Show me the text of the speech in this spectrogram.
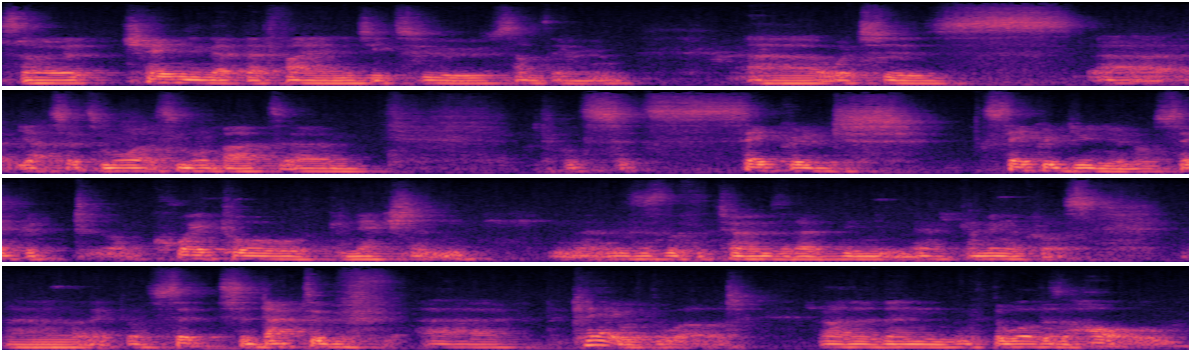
So changing that that fire energy to something uh, which is uh, yeah. So it's more it's more about um, sacred sacred union or sacred or coital connection. You know, this is the terms that I've been uh, coming across, uh, like seductive uh, play with the world, rather than with the world as a whole,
